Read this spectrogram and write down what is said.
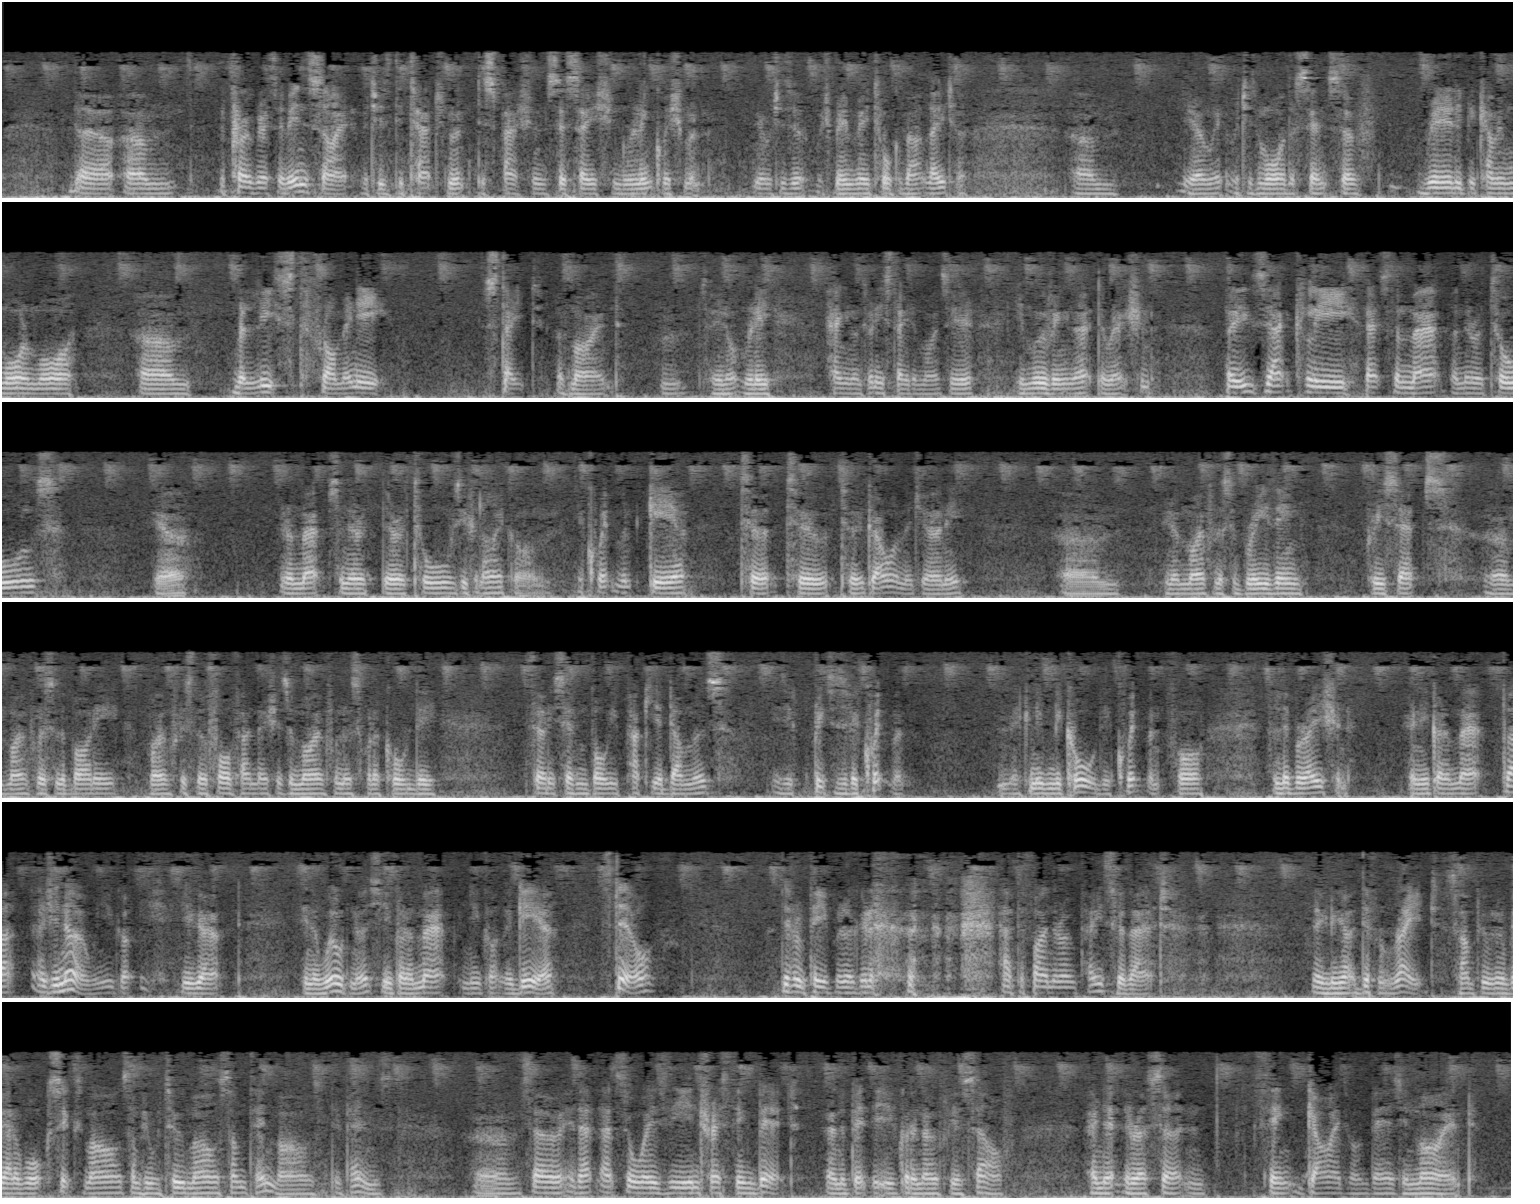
the um, the progress of insight, which is detachment, dispassion, cessation, relinquishment, you know, which is a, which we may talk about later. Um, you know, which is more the sense of really becoming more and more um, released from any state of mind. Mm. So you're not really hanging on to any state of mind. So you're, you're moving in that direction. But exactly, that's the map, and there are tools. Yeah, there are maps and there are, there are tools, if you like, or equipment, gear to to to go on the journey. Um, you know, mindfulness of breathing, precepts, um, mindfulness of the body, mindfulness of the four foundations of mindfulness, what are called the 37 Bodhipakkhya Dhammas, these are pieces of equipment. And they can even be called the equipment for, for liberation. And you've got a map. But as you know, when you got you go out in the wilderness, you've got a map and you've got the gear. Still, different people are going to have to find their own pace with that. They're going to go at a different rate. Some people are going to be able to walk six miles, some people two miles, some ten miles. It Depends. Um, so that that's always the interesting bit, and the bit that you've got to know for yourself. And yet there are certain thing guides one bears in mind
